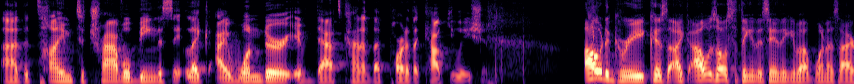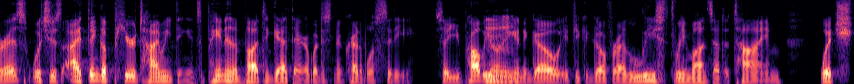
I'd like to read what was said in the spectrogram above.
uh, the time to travel being the same like i wonder if that's kind of that part of the calculation I would agree because like I was also thinking the same thing about Buenos Aires, which is I think a pure timing thing. It's a pain in the butt to get there, but it's an incredible city. So you're probably only Mm. going to go if you could go for at least three months at a time, which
